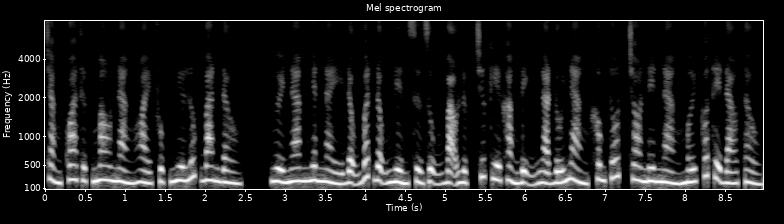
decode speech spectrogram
Chẳng qua thực mau nàng hoài phục như lúc ban đầu. Người nam nhân này động bất động liền sử dụng bạo lực trước kia khẳng định là đối nàng không tốt cho nên nàng mới có thể đào tàu.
